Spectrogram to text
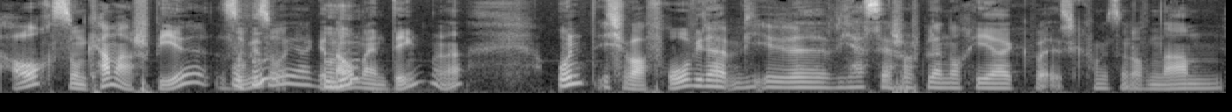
auch so ein Kammerspiel, sowieso mhm. ja genau mhm. mein Ding. Ne? Und ich war froh wieder, wie, äh, wie heißt der Schauspieler noch hier? Ich komme jetzt nicht auf den Namen.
